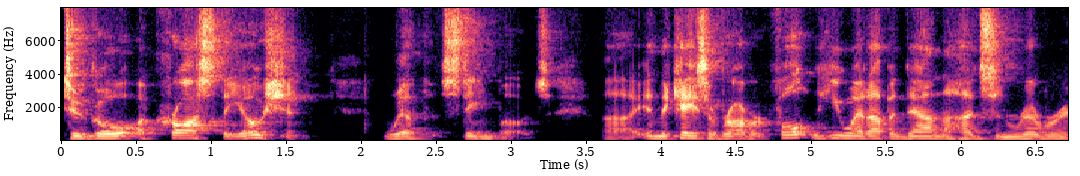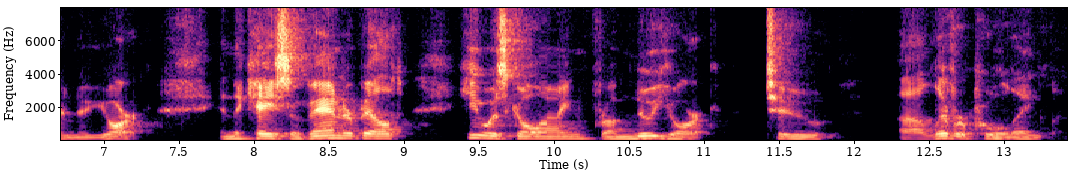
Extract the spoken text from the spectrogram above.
to go across the ocean with steamboats. Uh, in the case of Robert Fulton, he went up and down the Hudson River in New York. In the case of Vanderbilt, he was going from New York to uh, Liverpool, England.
